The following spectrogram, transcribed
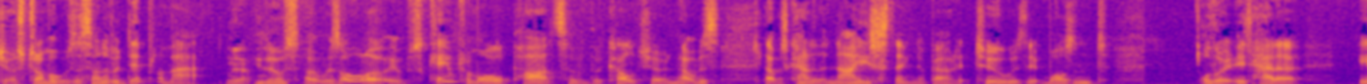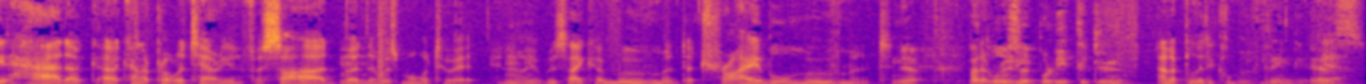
Joe Strummer was the son of a diplomat. Yeah. You know, so it was all it was, came from all parts of the culture, and that was that was kind of the nice thing about it too, was it wasn't, although it had a it had a, a kind of proletarian facade, but Mm-hmm. there was more to it. You know, it was like a movement, a tribal movement, Yeah, but also really- a political and a political movement. thing. yeah, Yes,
